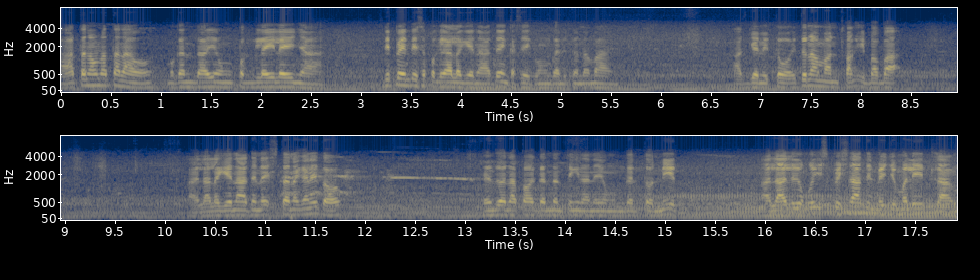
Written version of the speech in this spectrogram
ah, tanaw na tanaw, maganda yung paglaylay niya. Depende sa paglalagyan natin kasi kung ganito naman at ganito. Ito naman pang ibaba. Ay, lalagyan natin na ista na ganito. Yan doon napakagandang tingnan na yung ganito neat. Ah, lalo yung space natin medyo maliit lang.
